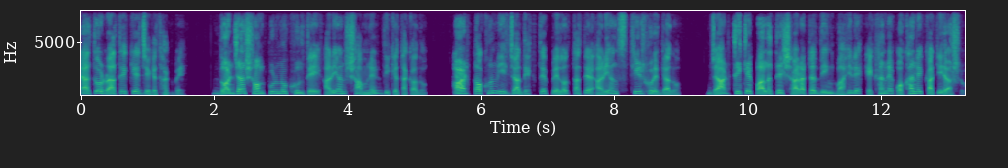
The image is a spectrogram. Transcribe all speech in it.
এত রাতে কে জেগে থাকবে? দরজা সম্পূর্ণ খুলতেই আরিয়ান সামনের দিকে তাকাল। আর তখনই যা দেখতে পেল তাতে আরিয়ান স্থির হয়ে গেল। যার থেকে পালাতে সারাটা দিন বাহিরে এখানে ওখানে কাটিয়ে আসলো।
